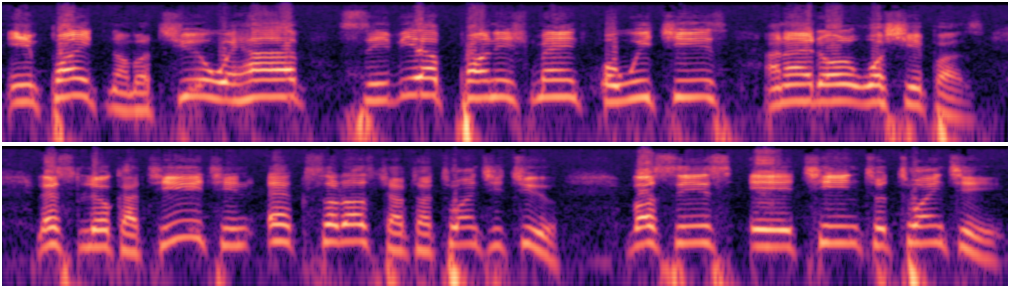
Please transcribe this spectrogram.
In point number two, we have severe punishment for witches and idol worshippers. Let's look at it in Exodus chapter 22, verses 18 to 20.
